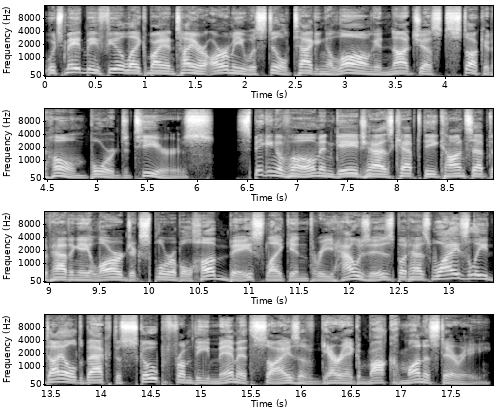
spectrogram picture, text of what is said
which made me feel like my entire army was still tagging along and not just stuck at home bored to tears. Speaking of home, Engage has kept the concept of having a large explorable hub base like in Three Houses, but has wisely dialed back the scope from the mammoth size of Garreg Mach Monastery.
